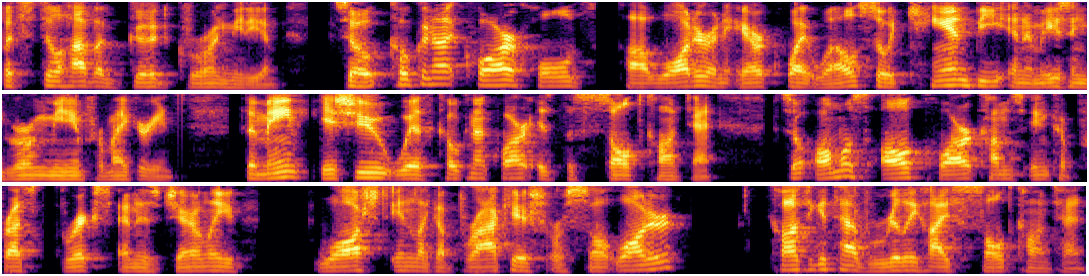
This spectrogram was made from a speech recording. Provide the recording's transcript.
but still have a good growing medium. So, coconut coir holds uh, water and air quite well. So, it can be an amazing growing medium for microgreens. The main issue with coconut coir is the salt content. So almost all coir comes in compressed bricks and is generally washed in like a brackish or salt water, causing it to have really high salt content.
